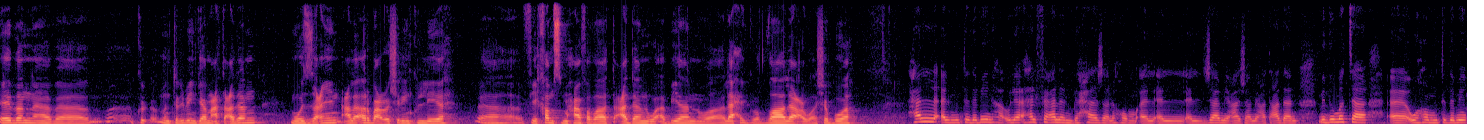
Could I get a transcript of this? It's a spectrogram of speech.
أيضا آه، منتدبين جامعة عدن موزعين على 24 كلية. في خمس محافظات عدن وأبين ولاحق والضالع وشبوة. هل المنتدبين هؤلاء هل فعلا بحاجة لهم الجامعة جامعة عدن؟ منذ متى وهم منتدبين؟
